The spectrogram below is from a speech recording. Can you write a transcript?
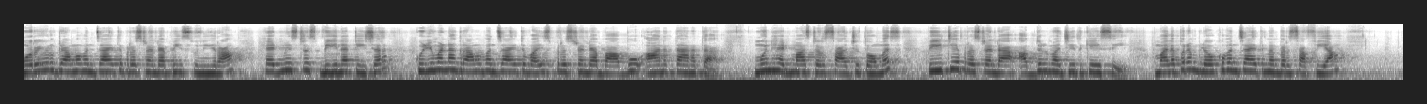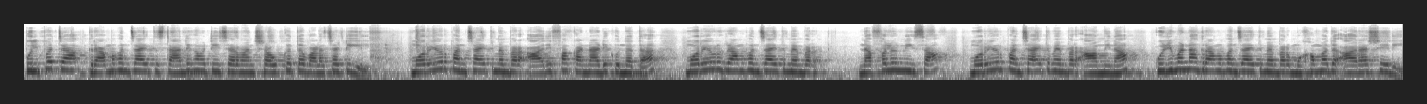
മൊറയൂർ ഗ്രാമപഞ്ചായത്ത് president P Suneera head mistress Beena teacher Kuzhimanna ഗ്രാമപഞ്ചായത്ത് വൈസ് പ്രസിഡന്റ് ബാബു ആനത്താനത്ത് മുൻ head master Saju Thomas P T A president Abdul Majeed K C Malappuram block panchayat member Safiya Pulpatta ഗ്രാമപഞ്ചായത്ത് standing committee chairman Shoukath Valachattiyil Morayur panchayat member Arifa Kannadikkunnath Morayur ഗ്രാമപഞ്ചായത്ത് മെമ്പർ നഫലുന്നീസ മൊറയൂർ പഞ്ചായത്ത് മെമ്പർ ആമിന കുഴിമണ്ണ ഗ്രാമപഞ്ചായത്ത് member Muhammad Arasseri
